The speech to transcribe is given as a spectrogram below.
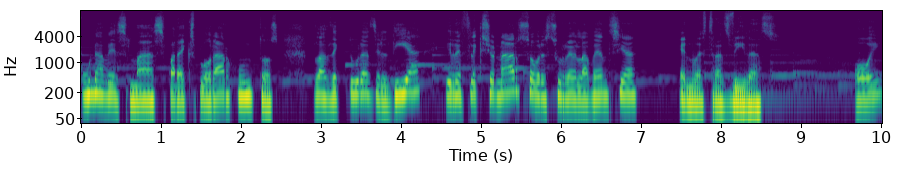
una vez más para explorar juntos las lecturas del día y reflexionar sobre su relevancia en nuestras vidas. Hoy,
